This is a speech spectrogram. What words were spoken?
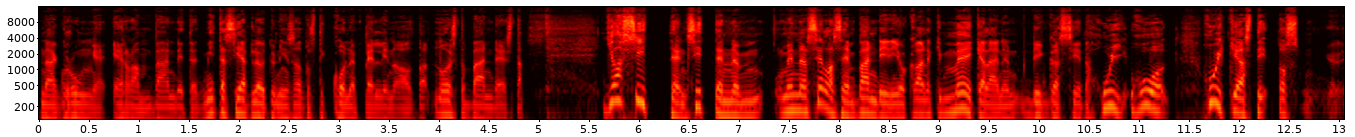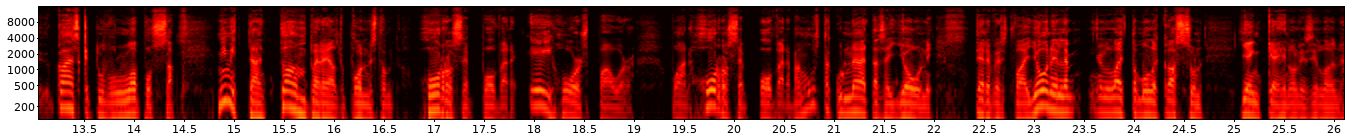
nämä Grunge-eran bändit, että mitä sieltä löytyi niin sanotusti konepellin alta noista bändeistä. Ja sitten, sitten mm, mennään sellaiseen bändiin, joka ainakin meikäläinen diggas siitä hui, hu, huikeasti tuossa 80-luvun lopussa. Nimittäin Tampereelta ponnistunut Horse Power, ei Horsepower, vaan Horse Power. Mä muista kun näitä se Jouni, terveiset vaan Jounille, laittoi mulle kassun. Jenkkeihin, olin silloin,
